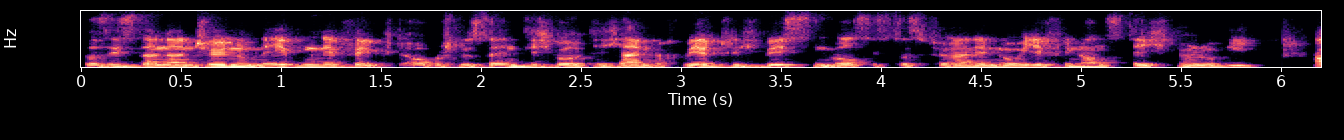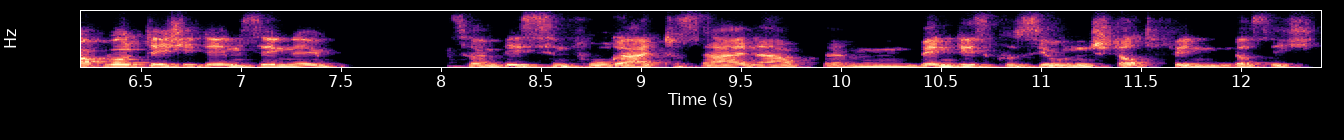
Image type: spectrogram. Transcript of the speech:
das ist dann ein schöner Nebeneffekt. Aber schlussendlich wollte ich einfach wirklich wissen, was ist das für eine neue Finanztechnologie. Auch wollte ich in dem Sinne so ein bisschen Vorreiter sein, auch ähm, wenn Diskussionen stattfinden, dass ich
